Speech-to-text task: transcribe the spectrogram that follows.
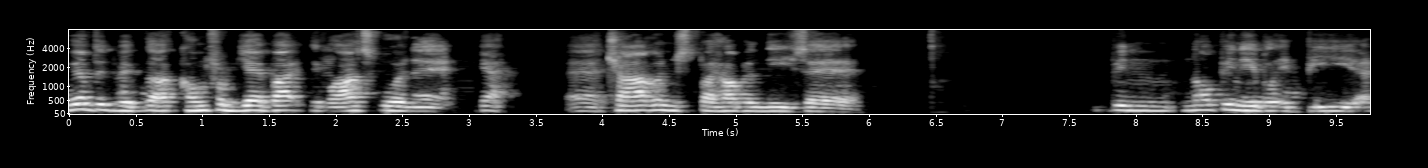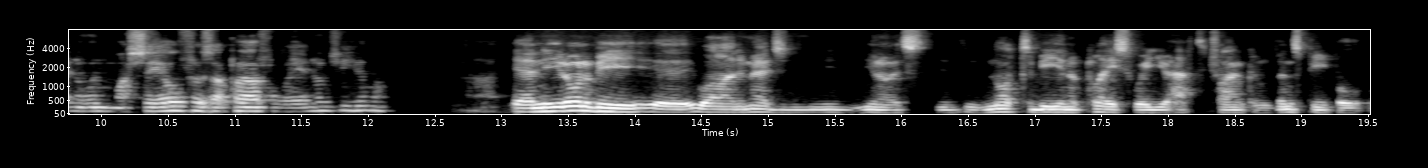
where did we, that come from? Yeah, back to Glasgow and uh, yeah, uh, challenged by having these, uh, been not being able to be and own myself as a powerful energy. Yeah, and you don't want to be, uh, well, I'd imagine, you know, it's not to be in a place where you have to try and convince people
